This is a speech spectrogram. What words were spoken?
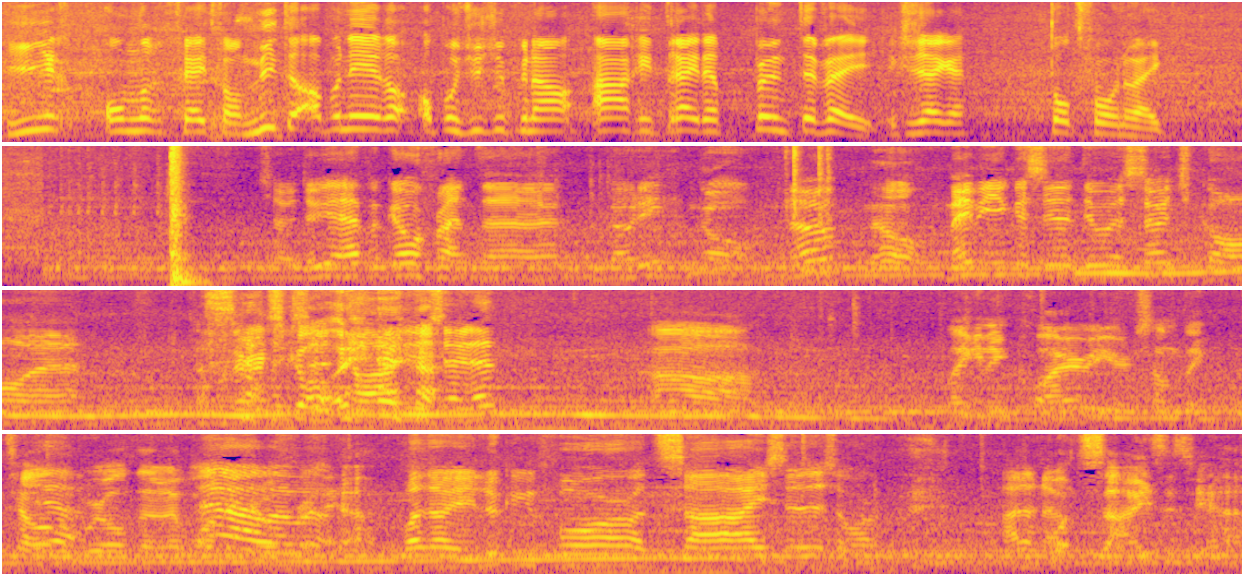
hieronder. Vergeet van niet te abonneren op ons YouTube kanaal agritrader.tv. Ik zou zeggen, tot volgende week. So, do you have a girlfriend, uh, Cody? No. No? No. Maybe you could uh, do a search call. Uh, A search call? How do you say that? Ah, like an inquiry or something. Tell Yeah. the world that I want Yeah, a well, girlfriend. well, Yeah. What are you looking for? What sizes or I don't know. What sizes? Yeah.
